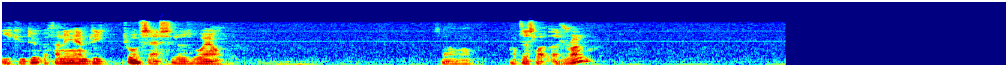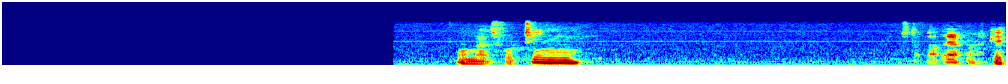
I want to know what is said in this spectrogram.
you can do it with an AMD processor as well. So I'll just let this run. Four minutes fourteen. Stop that there. Okay,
